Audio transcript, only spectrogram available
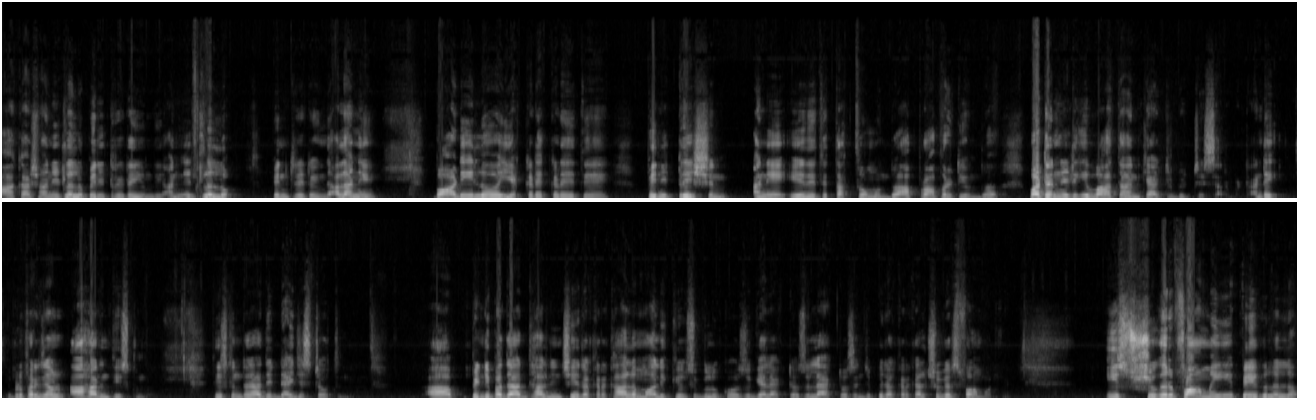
ఆకాశం అన్నిట్లలో పెనిట్రేట్ అయ్యింది అన్నిట్లలో పెనిట్రేట్ అయింది అలానే బాడీలో ఎక్కడెక్కడైతే పెనిట్రేషన్ అనే ఏదైతే తత్వం ఉందో ఆ ప్రాపర్టీ ఉందో వాటన్నిటికీ వాతానికి అట్రిబ్యూట్ చేశారన్నమాట. అంటే ఇప్పుడు ఫర్ ఎగ్జాంపుల్ ఆహారం తీసుకుందాం. తీసుకున్న తర్వాత అది డైజెస్ట్ అవుతుంది. పిండి పదార్థాల నుంచి రకరకాల మాలిక్యూల్స్ గ్లూకోజ్ గెలాక్టోజ్ లాక్టోస్ అని చెప్పి రకరకాల షుగర్స్ ఫామ్ అవుతున్నాయి. ఈ షుగర్ ఫామ్ అయ్యి పేగులలో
